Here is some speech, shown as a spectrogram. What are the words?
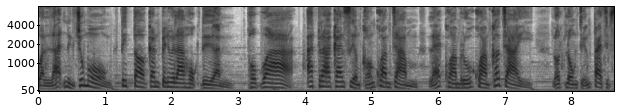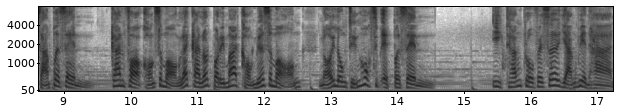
วันละ 1 ชั่วโมง ติดต่อกันเป็นเวลา 6 เดือน พบว่าอัตราการเสื่อมของความจำและความรู้ความเข้าใจ ลดลงถึง 83%การฝ่อของสมองและการลดปริมาตรของเนื้อสมอง น้อยลงถึง 61%อีกทั้งโปรเฟสเซอร์หยางเวียนฮาน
